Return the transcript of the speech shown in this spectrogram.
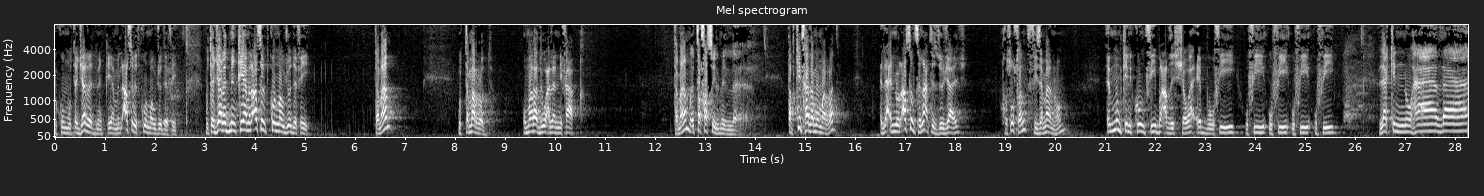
بيكون متجرد من قيم الأصل تكون موجودة فيه. متجرد من قيم الأصل تكون موجودة فيه. تمام؟ والتمرد. ومرضوا على النفاق. تمام؟ التفاصيل من طب كيف هذا ممرد لأنه الأصل صناعة الزجاج خصوصا في زمانهم ممكن يكون في بعض الشوائب وفي وفي وفي وفي وفي. لكنه هذا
